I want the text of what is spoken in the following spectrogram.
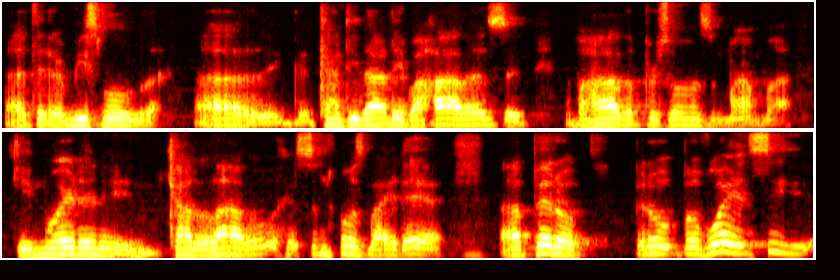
uh, tener la misma uh, cantidad de bajadas, bajadas personas que mueren en cada lado, eso no es la idea, pero pero, voy, a decir,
